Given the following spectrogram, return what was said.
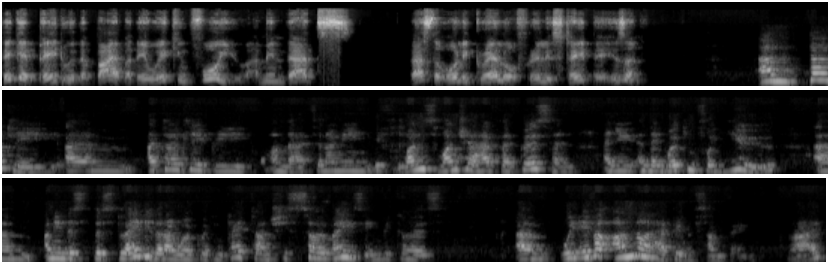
they get paid with the buyer, but they're working for you. I mean, that's that's the holy grail of real estate, there isn't. Um, totally. Um, I totally agree on that. And I mean, if once once you have that person and you and they're working for you, um, I mean, this this lady that I work with in Cape Town, she's so amazing because um, whenever I'm not happy with something, right?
